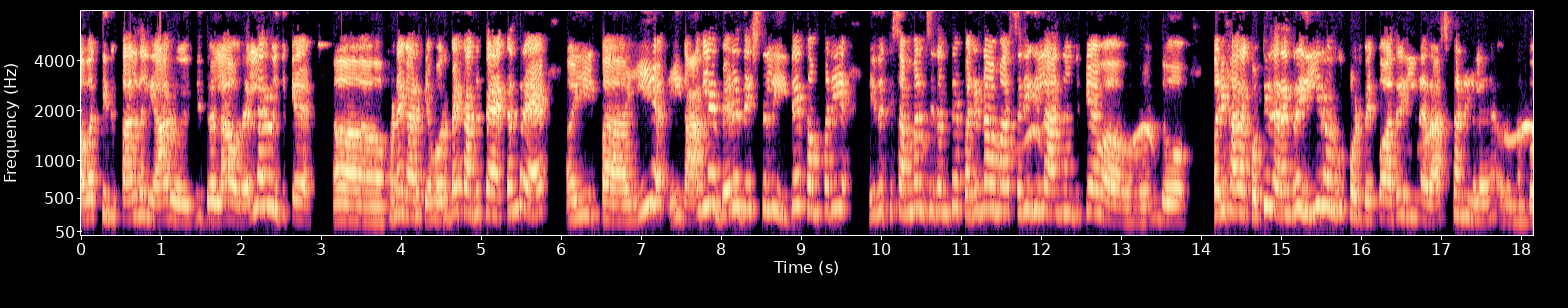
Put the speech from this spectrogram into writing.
ಆವತ್ತಿನ ಕಾಲದಲ್ಲಿ ಯಾರು ಇದ್ದಿದ್ರಲ್ಲ, ಅವರೆಲ್ಲರೂ ಇದಕ್ಕೆ, ಆ, ಹೊಣೆಗಾರಿಕೆ ಹೊರಬೇಕಾಗುತ್ತೆ. ಯಾಕಂದ್ರೆ ಈ ಪ ಈಗಾಗ್ಲೇ ಬೇರೆ ದೇಶದಲ್ಲಿ ಇದೇ ಕಂಪನಿ ಇದಕ್ಕೆ ಸಂಬಂಧಿಸಿದಂತೆ ಪರಿಣಾಮ ಸರಿಗಿಲ್ಲ ಅನ್ನೋದಕ್ಕೆ ಒಂದು ಪರಿಹಾರ ಕೊಟ್ಟಿದ್ದಾರೆ. ಅಂದ್ರೆ ಇಲ್ಲಿರೋರ್ಗೂ ಕೊಡ್ಬೇಕು. ಆದ್ರೆ ಇಲ್ಲಿನ ರಾಜಕಾರಣಿಗಳೇ ಅವ್ರನ್ನ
